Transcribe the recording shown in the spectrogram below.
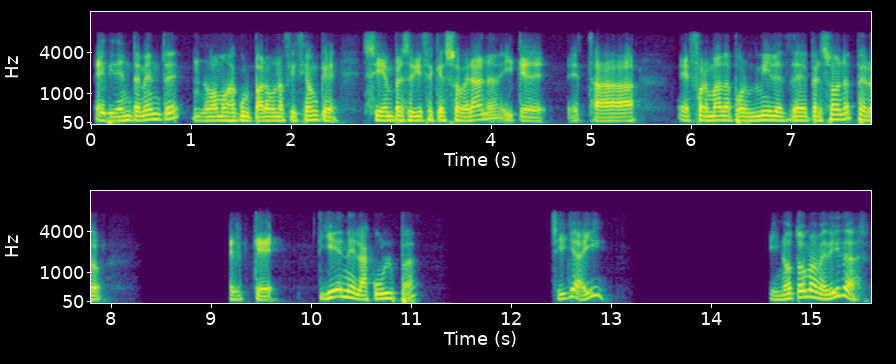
evidentemente, no vamos a culpar a una afición que siempre se dice que es soberana y que está eh, formada por miles de personas, pero el que tiene la culpa sigue ahí y no toma medidas.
